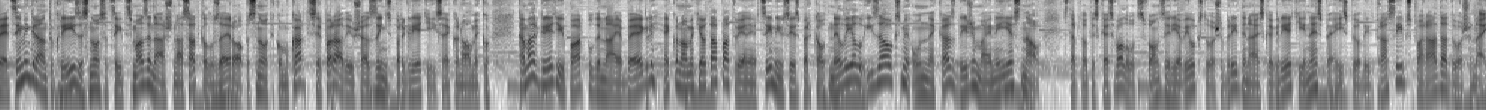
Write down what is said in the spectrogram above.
Pēc imigrantu krīzes nosacītas mazināšanās atkal uz Eiropas notikumu kartes ir parādījušās ziņas par Grieķijas ekonomiku. Kamēr Grieķiju pārpludināja bēgļi, ekonomika jau tāpat vien ir cīnījusies par kaut nelielu izaugsmi un nekas diži mainījies nav. Starptautiskais valūtas fonds ir jau ilgstoši brīdinājis, ka Grieķija nespēja izpildīt prasības parādā došanai.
